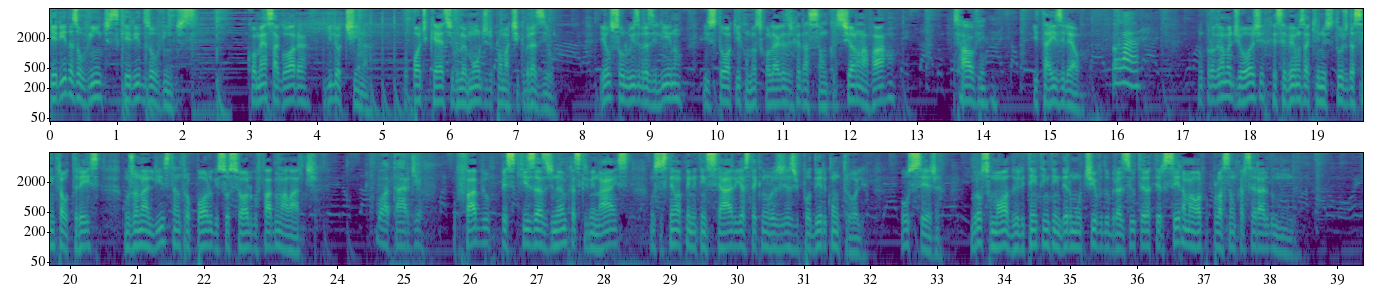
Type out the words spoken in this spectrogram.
Queridas ouvintes, queridos ouvintes, começa agora Guilhotina, o podcast do Le Monde Diplomatique Brasil. Eu sou Luiz Brasilino e estou aqui com meus colegas de redação Cristiano Navarro. Salve. E Thaís Ilhéu. Olá. No programa de hoje, recebemos aqui no estúdio da Central 3 o jornalista, antropólogo e sociólogo Fábio Malarte. Boa tarde. O Fábio pesquisa as dinâmicas criminais, o sistema penitenciário e as tecnologias de poder e controle. Ou seja, grosso modo, ele tenta entender o motivo do Brasil ter a terceira maior população carcerária do mundo.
